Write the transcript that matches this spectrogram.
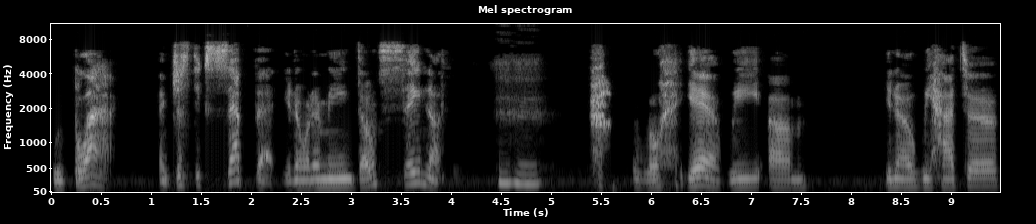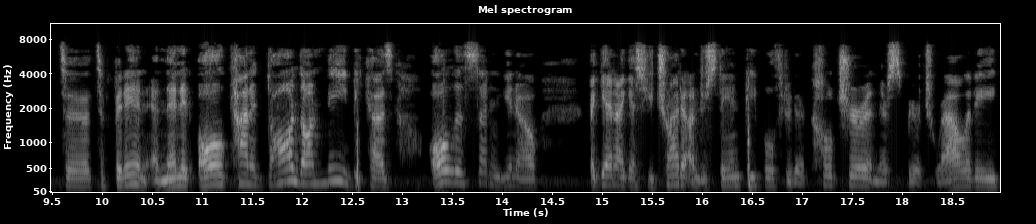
We're black and just accept that. You know what I mean? Don't say nothing. Mm-hmm. Well, yeah, we, um, you know, we had to, to, to fit in. And then it all kind of dawned on me because all of a sudden, you know, again, I guess you try to understand people through their culture and their spirituality.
